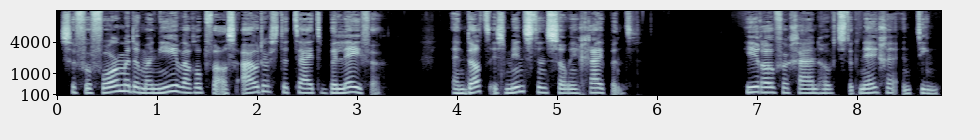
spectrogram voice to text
Ze vervormen de manier waarop we als ouders de tijd beleven. En dat is minstens zo ingrijpend. Hierover gaan hoofdstuk 9 en 10.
